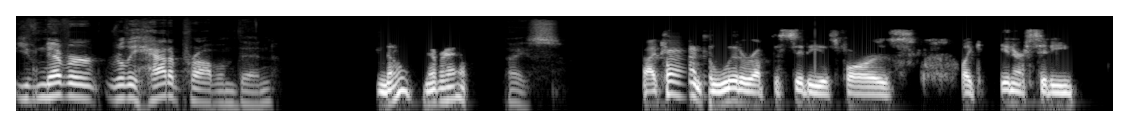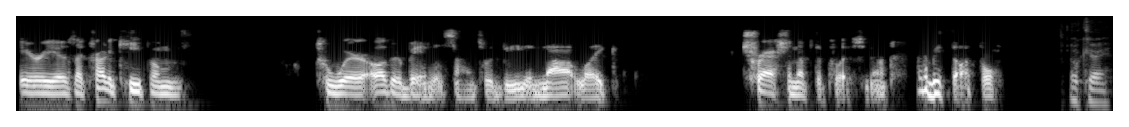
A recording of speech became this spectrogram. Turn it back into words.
you've never really had a problem then. No, never have. Nice. I try not to litter up the city as far as like inner city areas. I try to keep them to where other bandit signs would be and not like trashing up the place. You know, try to be thoughtful. Okay.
